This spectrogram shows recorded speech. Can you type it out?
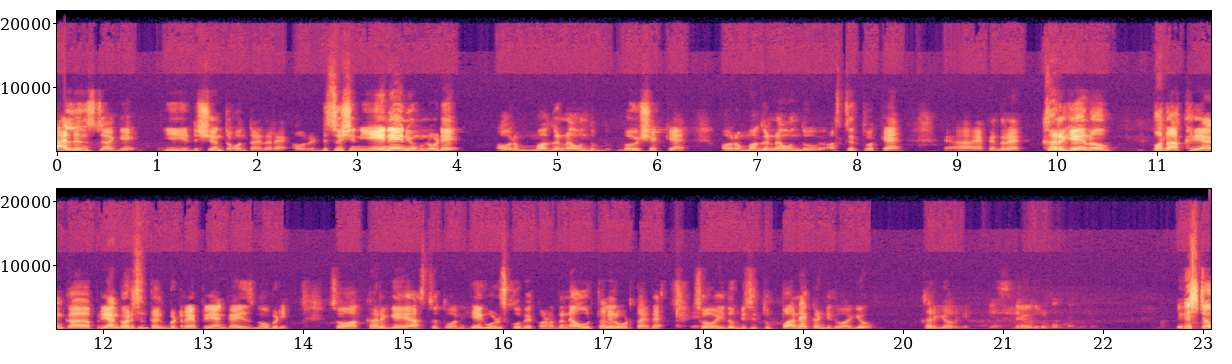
ಬ್ಯಾಲೆನ್ಸ್ಡ್ ಆಗಿ ಈ ಡಿಸಿಷನ್ ತೊಗೊತಾ ಇದ್ದಾರೆ. ಅವರ ಡಿಸಿಷನ್ ಏನೇ ನೀವು ನೋಡಿ ಅವರ ಮಗನ ಒಂದು ಭವಿಷ್ಯಕ್ಕೆ ಅವರ ಮಗನ ಒಂದು ಅಸ್ತಿತ್ವಕ್ಕೆ ಯಾಕಂದರೆ ಖರ್ಗೆ ಅನ್ನೋ ಪದ ಪ್ರಿಯಾಂಕಾ ಪ್ರಿಯಾಂಕಾ ಹರಿಸಿನ ಹೆಸರು ತೆಗೆದ್ಬಿಟ್ರೆ ಪ್ರಿಯಾಂಕಾ ಇಸ್ ನೋಬಡಿ ಸೊ ಆ ಖರ್ಗೆ ಅಸ್ತಿತ್ವವನ್ನು ಹೇಗೆ ಉಳಿಸ್ಕೋಬೇಕು ಅನ್ನೋದನ್ನೇ ಅವ್ರ ತಲೆಯಲ್ಲಿ ಓಡ್ತಾ ಇದೆ. ಸೊ ಇದು ಬಿಸಿ ತುಪ್ಪನೇ ಖಂಡಿತವಾಗಿಯೂ ಖರ್ಗೆ ಅವ್ರಿಗೆ. ಇದಿಷ್ಟು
